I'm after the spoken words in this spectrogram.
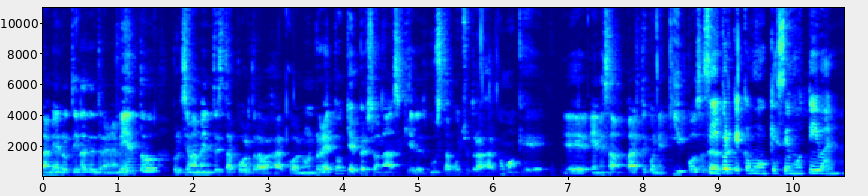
También rutinas de entrenamiento. Próximamente está por trabajar con un reto, que hay personas que les gusta mucho trabajar como que eh, en esa parte con equipos. sí, porque como que se motivan.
